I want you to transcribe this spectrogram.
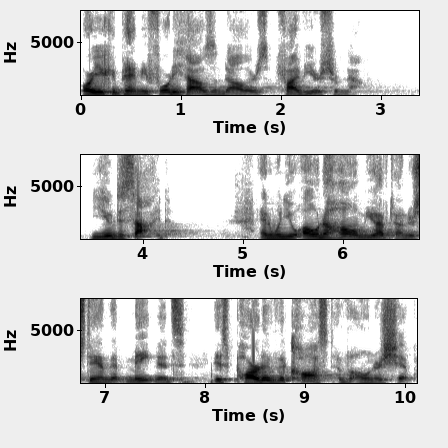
or you can pay me $40,000 five years from now. You decide. And when you own a home, you have to understand that maintenance is part of the cost of ownership.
